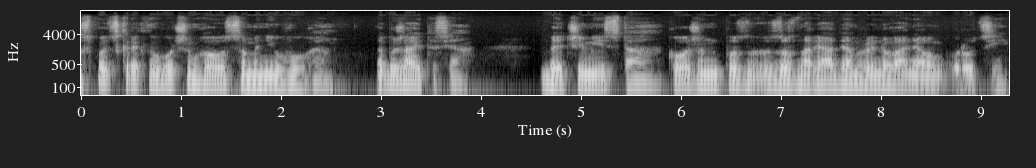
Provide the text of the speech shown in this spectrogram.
Господь скрикнув гучним голосом мені у вуха. Наближайтеся, бичі міста, кожен поз- зо руйнування у руці.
